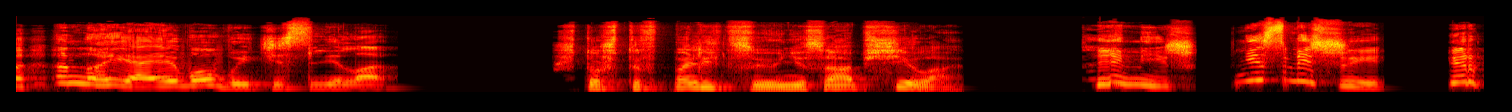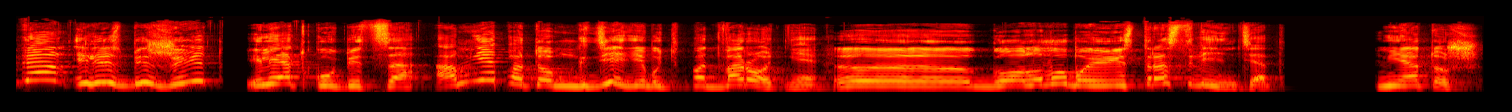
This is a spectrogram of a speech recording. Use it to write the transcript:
но я его вычислила. Что ж ты в полицию не сообщила? Миш, не смеши. Перкан или сбежит, или откупится, а мне потом где-нибудь в подворотне э, голову быстро свинтят. Нет уж,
